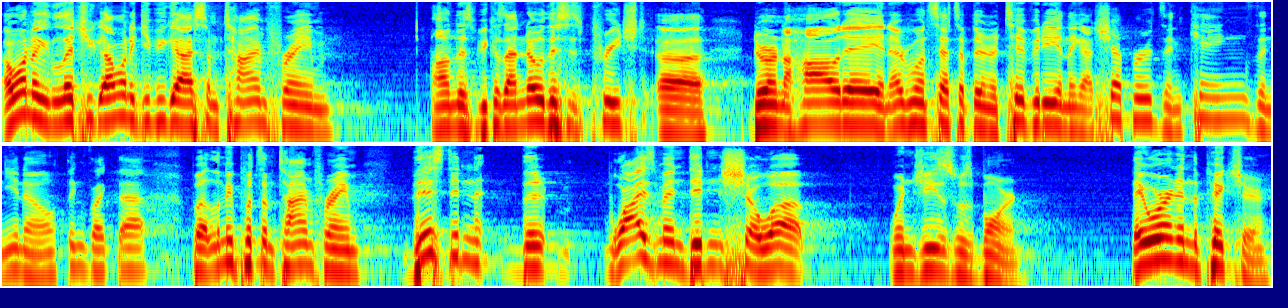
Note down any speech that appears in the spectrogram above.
I want to let you I want to give you guys some time frame on this because I know this is preached uh, during the holiday and everyone sets up their nativity and they got shepherds and kings and you know things like that. But let me put some time frame. This didn't the wise men didn't show up when Jesus was born. They weren't in the picture.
